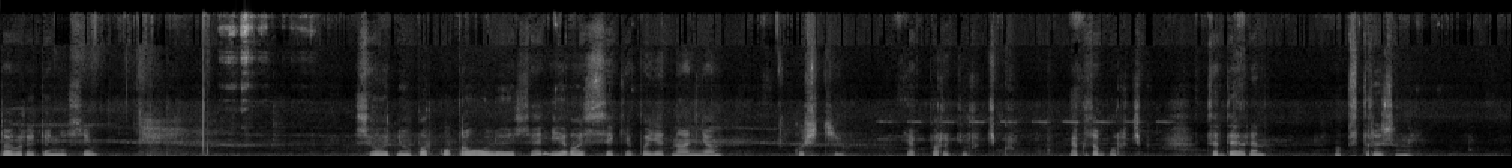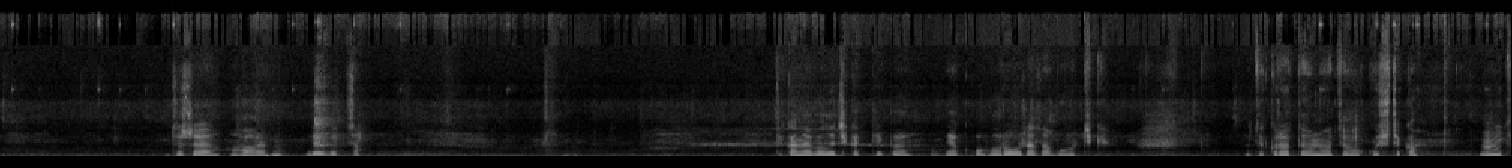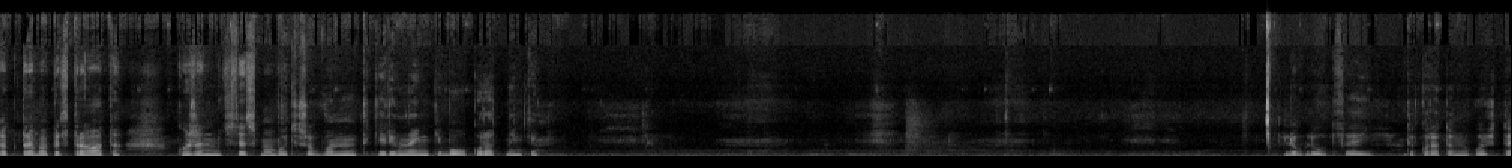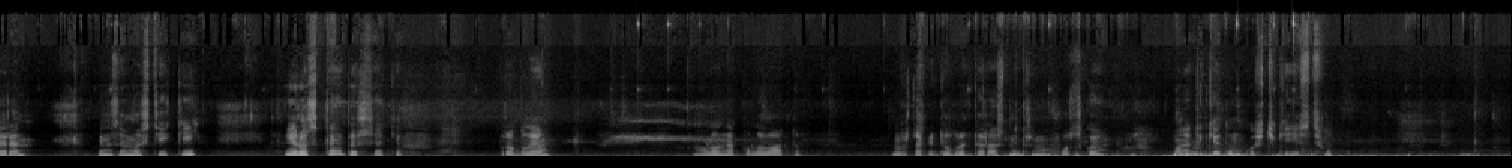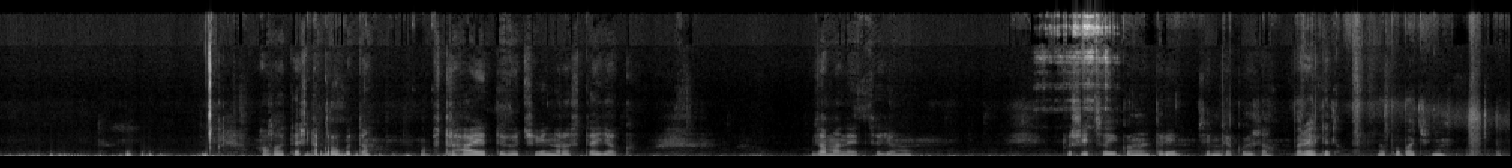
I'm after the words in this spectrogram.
Добрий день усім. Сьогодні у парку прогулююся і ось яке поєднання кущів, як бордюрчик, як заборчик. Це дерен обстрижений. Дуже гарно дивиться. Така невеличка, типу, як огорожа, заборчик декоративного цього кущика. Ну, це треба підстригати кожен місяць, мабуть, щоб вони такі рівненькі, були акуратненькі. Люблю цей декоративний кущ, терен. Він зимостійкий і росте без всяких проблем. Головне поливати. Можна піддобрити раз нітримофоскою. У мене такий один кущик є. А ви теж так робите? Обстригаєте його, чи він росте як заманеться йому? Пишіть свої коментарі. Всім дякую за перегляд. До побачення.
